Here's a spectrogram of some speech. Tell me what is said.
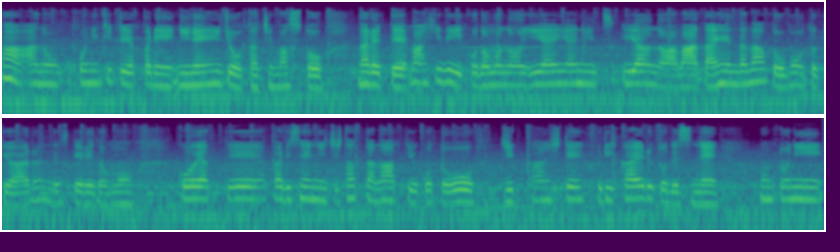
まあ、あのここに来てやっぱり2年以上経ちますと慣れて、まあ、日々子どものイヤイヤに付き合うのはまあ大変だなと思う時はあるんですけれどもこうやってやっぱり1000日経ったなっていうことを実感して振り返るとですね本当に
